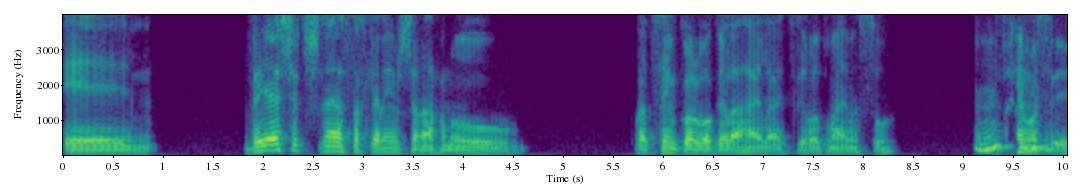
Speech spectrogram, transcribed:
אמ, ויש את שני השחקנים שאנחנו רצים כל בוקר להיילייטס לראות מה הם עשו. מה הם עושים?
